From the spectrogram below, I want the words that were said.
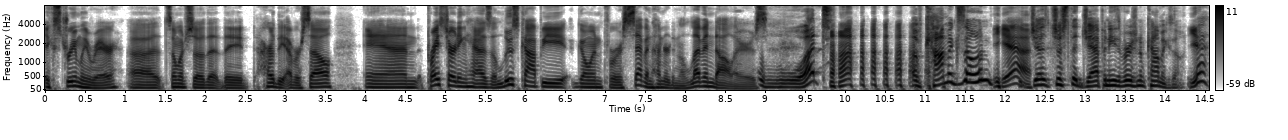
Extremely rare. Uh, so much so that they hardly ever sell. And price charting has a loose copy going for $711. What? of Comix Zone? Yeah. Just just the Japanese version of Comix Zone. Yeah.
